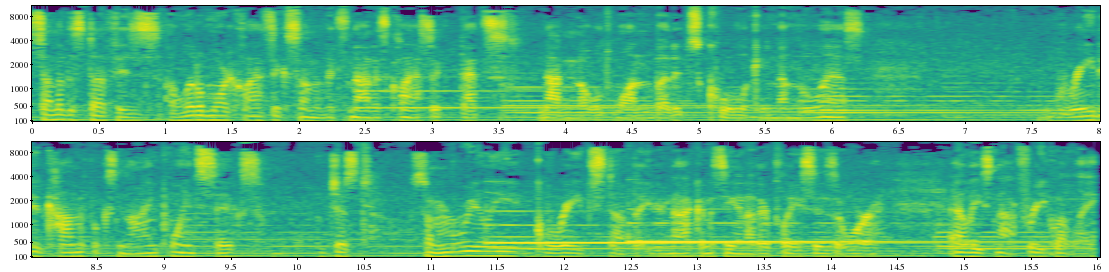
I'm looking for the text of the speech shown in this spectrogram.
Some of the stuff is a little more classic, some of it's not as classic. That's not an old one, but it's cool looking nonetheless. Graded comic books 9.6. Just some really great stuff that you're not going to see in other places, or at least not frequently.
